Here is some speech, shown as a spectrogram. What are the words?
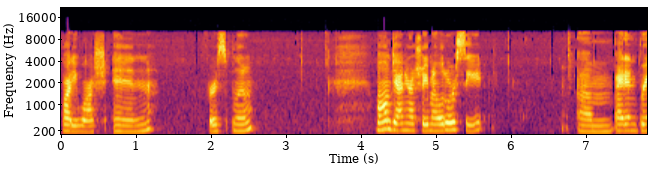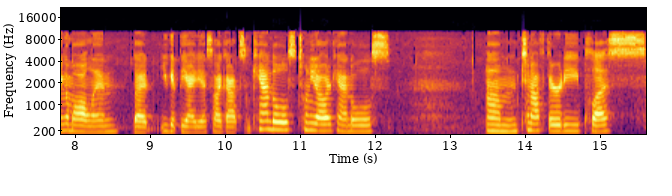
Body Wash in First Bloom. While I'm down here, I'll show you my little receipt. Um, I didn't bring them all in but you get the idea. So I got some candles, $20 candles, um, 10 off 30 plus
